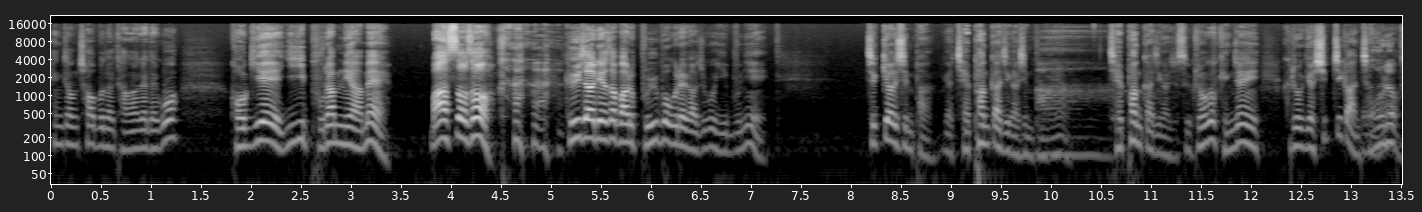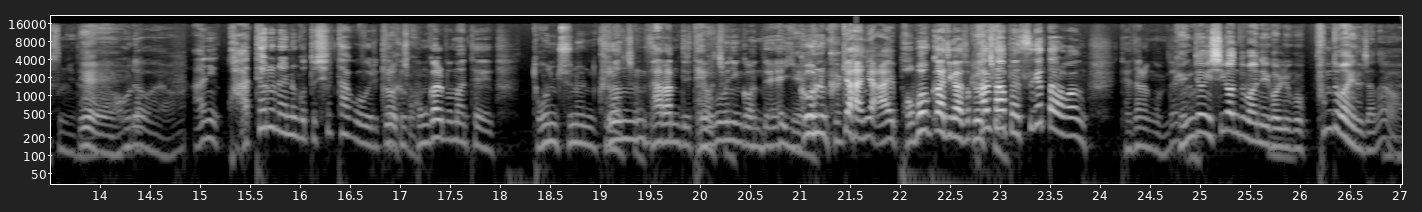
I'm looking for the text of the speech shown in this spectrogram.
행정 처분을 당하게 되고 거기에 이 불합리함에 맞서서 그 자리에서 바로 불복을 해가지고 이분이 즉결 심판, 그러니까 재판까지 가신 분이에요. 아. 재판까지 가셨어요. 그런 거 굉장히 그러기가 쉽지가 않잖아요. 어렵습니다. 예, 예. 어려워요. 아니 과태료 내는 것도 싫다고 이렇게 그 그렇죠. 공갈범한테 돈 주는 그런 그렇죠. 사람들이 대부분인 건데 예. 이거는 그게 아니라 아예 법원까지 가서 그렇죠. 판사 앞에 쓰겠다라고 하면 대단한 겁니다. 굉장히 시간도 많이 걸리고 품도 많이 들잖아요.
